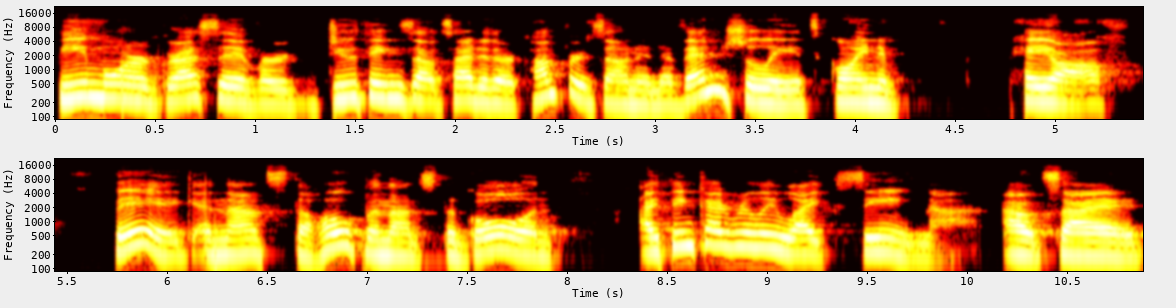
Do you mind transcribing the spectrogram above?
be more aggressive or do things outside of their comfort zone and eventually it's going to pay off big and that's the hope and that's the goal and i think i really like seeing that outside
